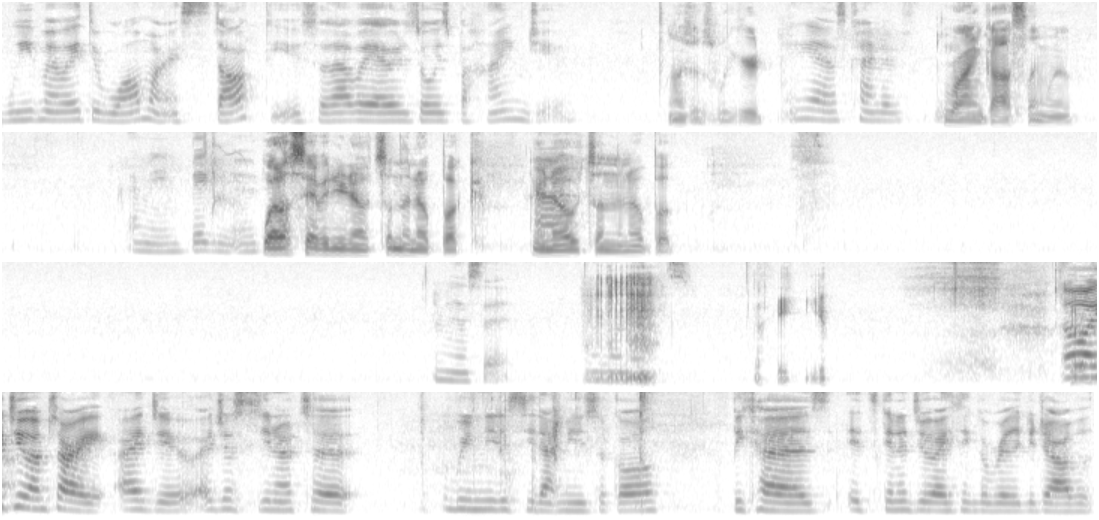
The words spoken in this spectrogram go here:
weave my way through Walmart. I stalked you, so that way I was always behind you. That's just weird. Yeah, it's kind of. Ryan Gosling move. I mean, big mood. What else do you have in your notes on the notebook? Your Uh, notes on the notebook. I mean, that's it. No notes. I hate you. Oh, I do. I'm sorry. I do. I just, you know, to. We need to see that musical because it's going to do, I think, a really good job of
